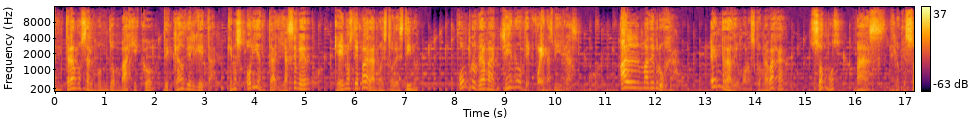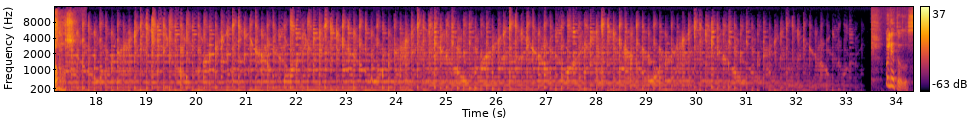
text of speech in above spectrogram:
entramos al mundo mágico de Claudia Elgueta, que nos orienta y hace ver qué nos depara nuestro destino. Un programa lleno de buenas vibras. Alma de Bruja. En Radio Monos con Navaja, somos más de lo que somos.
